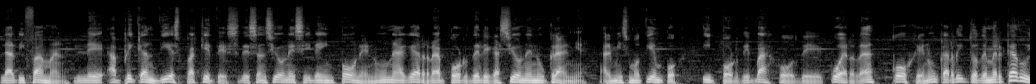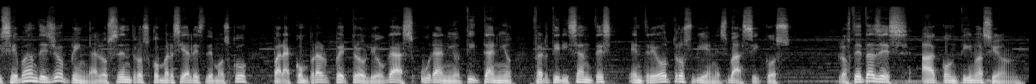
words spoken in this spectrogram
la difaman, le aplican 10 paquetes de sanciones y le imponen una guerra por delegación en Ucrania. Al mismo tiempo, y por debajo de cuerda, cogen un carrito de mercado y se van de shopping a los centros comerciales de Moscú para comprar petróleo, gas, uranio, titanio, fertilizantes, entre otros bienes básicos. Los detalles a continuación.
